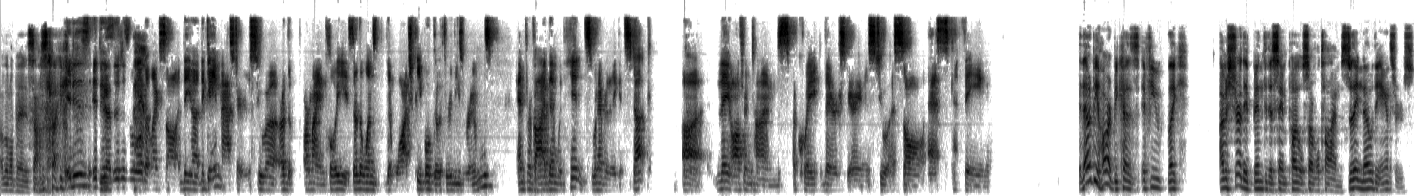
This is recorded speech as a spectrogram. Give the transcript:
a little bit. It sounds like It is, it Yeah. is, it is a little bit like Saw. The uh, the game masters who uh, are the are my employees. They're the ones that watch people go through these rooms and provide Uh-huh. them with hints whenever they get stuck. Uh, they oftentimes equate their experience to a Saw esque thing that would be hard because if you like, I'm sure they've been through the same puzzle several times, so they know the answers.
